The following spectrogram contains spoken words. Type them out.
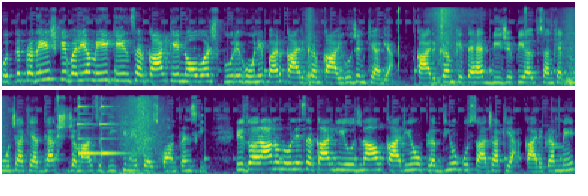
उत्तर प्रदेश के बलिया में केंद्र सरकार के नौ वर्ष पूरे होने पर कार्यक्रम का आयोजन किया गया। कार्यक्रम के तहत बीजेपी अल्पसंख्यक मोर्चा के अध्यक्ष जमाल सिद्दीकी ने प्रेस कॉन्फ्रेंस की। इस दौरान उन्होंने सरकार की योजनाओं, कार्यों, उपलब्धियों को साझा किया। कार्यक्रम में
